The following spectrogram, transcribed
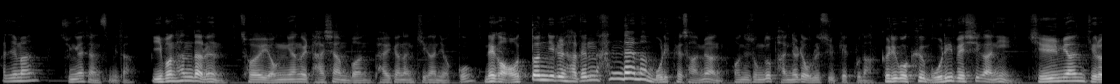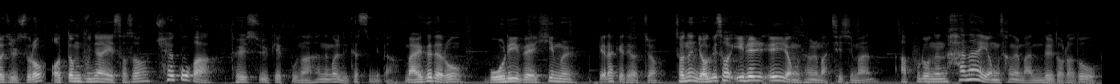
하지만 중요하지 않습니다. 이번 한 달은 저의 역량을 다시 한번 발견한 기간이었고 내가 어떤 일을 하든 한 달만 몰입해서 하면 어느 정도 반열에 오를 수 있겠구나. 그리고 그 몰입의 시간이 길면 길어질수록 어떤 분야에 있어서 최고가 될 수 있겠구나 하는 걸 느꼈습니다. 말 그대로 몰입의 힘을 깨닫게 되었죠. 저는 여기서 1일 1 영상을 마치지만 앞으로는 하나의 영상을 만들더라도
